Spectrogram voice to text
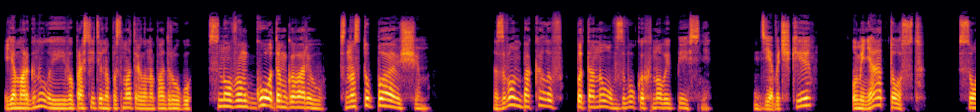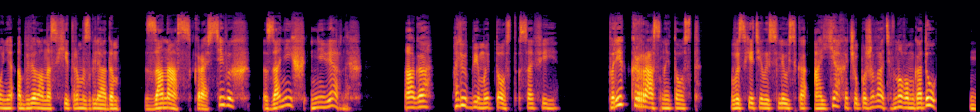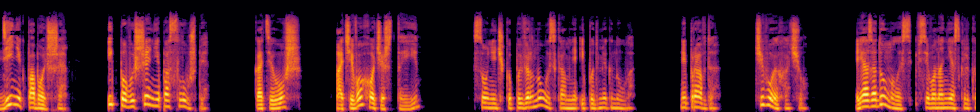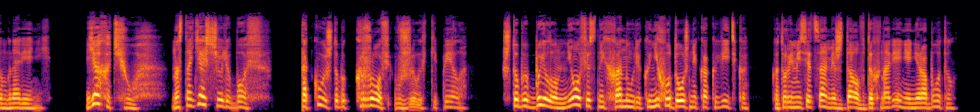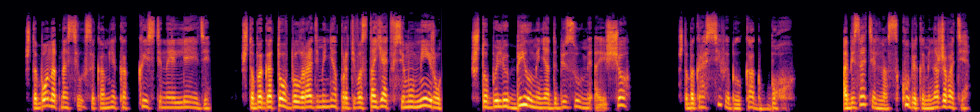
Я моргнула и вопросительно посмотрела на подругу. «С Новым годом, говорю!» С наступающим!» Звон бокалов потонул в звуках новой песни. «Девочки, у меня тост!» Соня обвела нас хитрым взглядом. «За нас, красивых, за них, неверных!» «Ага, любимый тост Софии!» «Прекрасный тост!» — восхитилась Люська. «А я хочу пожелать в новом году денег побольше и повышение по службе. Катюш, «А чего хочешь ты?» Сонечка повернулась ко мне и подмигнула. «И правда, чего я хочу?» Я задумалась всего на несколько мгновений. «Я хочу настоящую любовь, такую, чтобы кровь в жилах кипела, чтобы был он не офисный ханурик и не художник, как Витька, который месяцами ждал вдохновения, не работал, чтобы он относился ко мне как к истинной леди, чтобы готов был ради меня противостоять всему миру, чтобы любил меня до безумия, а еще чтобы красивый был как бог. Обязательно с кубиками на животе.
